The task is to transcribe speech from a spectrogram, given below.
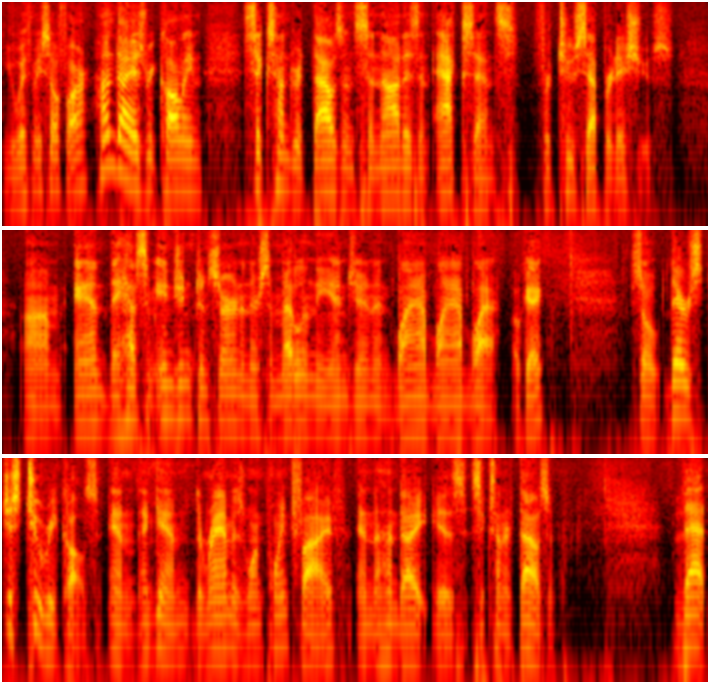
You with me so far? Hyundai is recalling 600,000 Sonatas and Accents for two separate issues. Um, and they have some engine concern, and there's some metal in the engine, and blah, blah, blah. Okay? So there's just two recalls. And again, the Ram is 1.5, and the Hyundai is 600,000. That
